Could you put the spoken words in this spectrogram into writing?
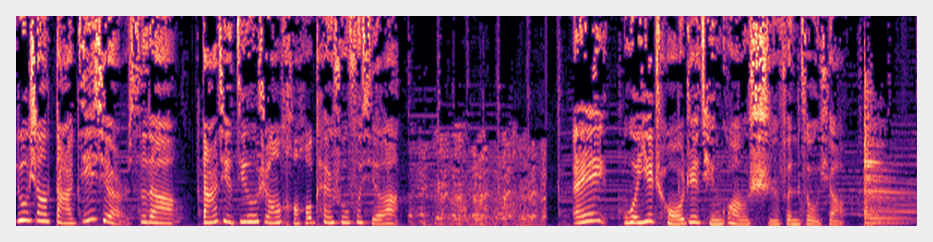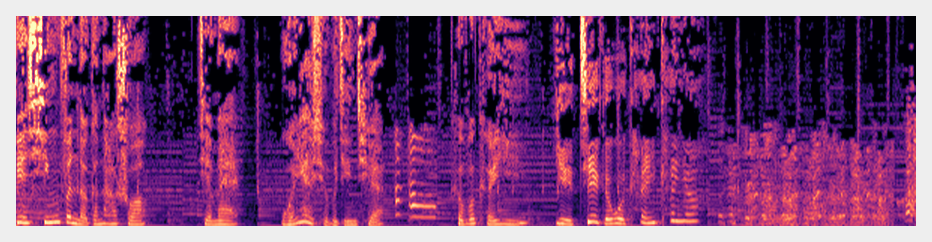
又像打鸡血似的，打起精神好好看书复习了。哎，我一瞅这情况十分奏效，便兴奋的跟他说：“姐妹，我也学不进去，可不可以也借给我看一看呀？”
